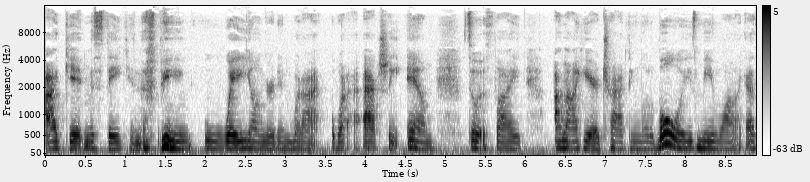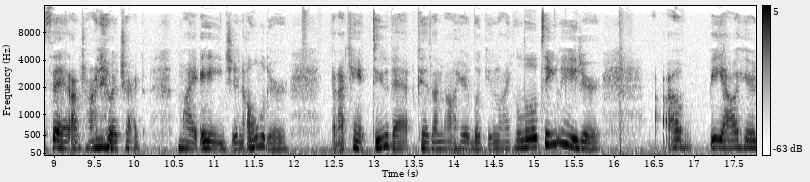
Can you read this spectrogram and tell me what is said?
I get mistaken of being way younger than what I what I actually am. So it's like I'm out here attracting little boys. Meanwhile, like I said, I'm trying to attract my age and older and I can't do that because I'm out here looking like a little teenager. I'll be out here,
